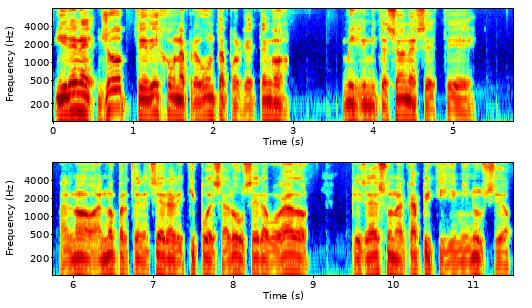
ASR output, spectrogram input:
Irene, yo te dejo una pregunta porque tengo mis limitaciones este, al, no, al no pertenecer al equipo de salud, ser abogado, que ya es una capitis diminutio.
